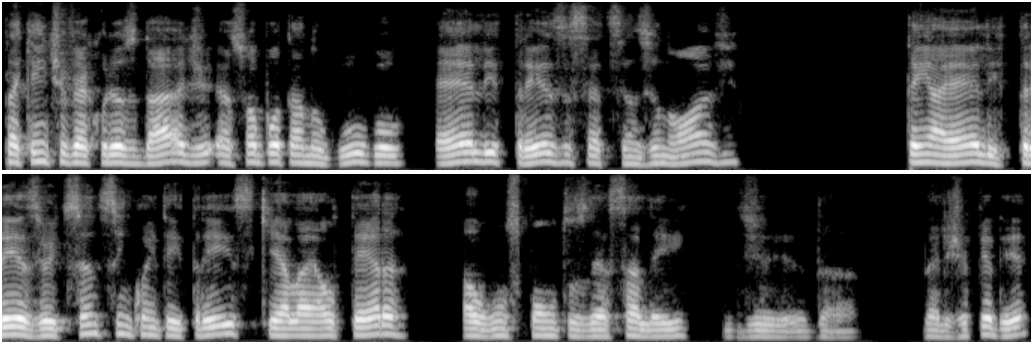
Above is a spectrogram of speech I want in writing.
Para quem tiver curiosidade, é só botar no Google L13709. Tem a L13853, que ela altera alguns pontos dessa lei de, da, da LGPD,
